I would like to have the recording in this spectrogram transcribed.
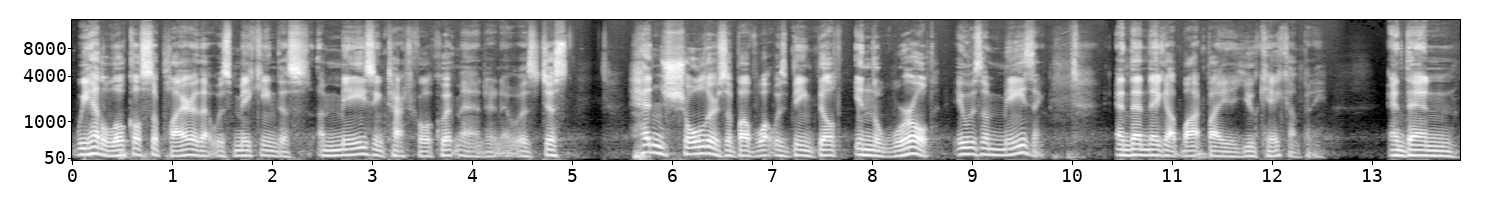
we had a local supplier that was making this amazing tactical equipment, and it was just head and shoulders above what was being built in the world. It was amazing. And then they got bought by a UK company. And then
